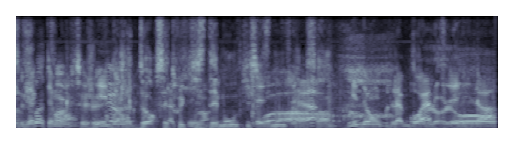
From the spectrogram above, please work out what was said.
c'est chouette. Ah, c'est génial. donc- J'adore ces trucs qui se démontent, qui se remontent comme ça. Et donc la boîte, oh là elle est là.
